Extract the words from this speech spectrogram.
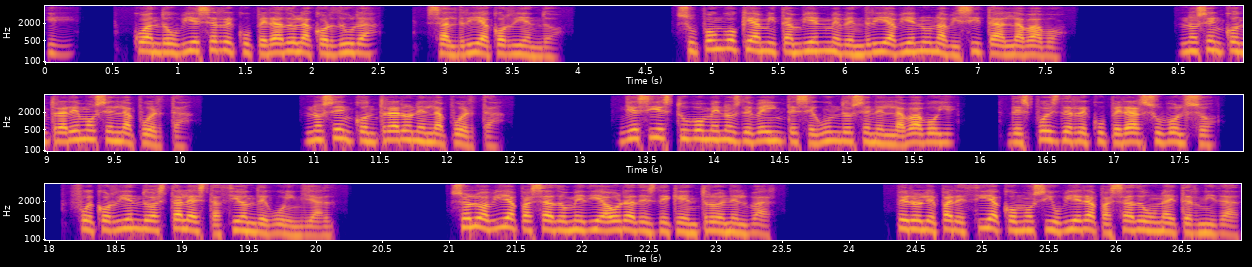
Y, cuando hubiese recuperado la cordura, saldría corriendo. Supongo que a mí también me vendría bien una visita al lavabo. Nos encontraremos en la puerta. No se encontraron en la puerta. Jessie estuvo menos de 20 segundos en el lavabo y, después de recuperar su bolso, fue corriendo hasta la estación de Wynyard. Solo había pasado media hora desde que entró en el bar. Pero le parecía como si hubiera pasado una eternidad.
